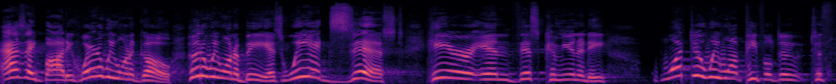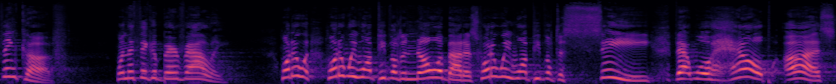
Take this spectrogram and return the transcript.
as a body, where do we want to go? Who do we want to be? As we exist here in this community, what do we want people to, to think of when they think of Bear Valley? What do, we, what do we want people to know about us? What do we want people to see that will help us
